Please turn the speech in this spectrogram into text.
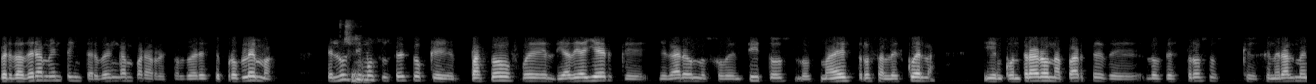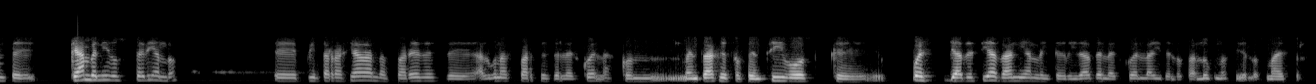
verdaderamente intervengan para resolver este problema. El último suceso que pasó fue el día de ayer, que llegaron los jovencitos, los maestros a la escuela y encontraron, aparte de los destrozos que generalmente, que han venido sucediendo, eh, pintarrajeadas las paredes de algunas partes de la escuela con mensajes ofensivos que, pues ya decía, dañan la integridad de la escuela y de los alumnos y de los maestros.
